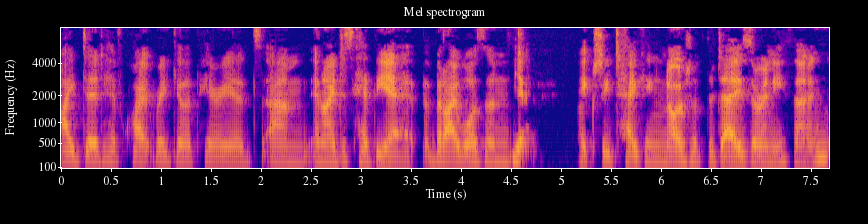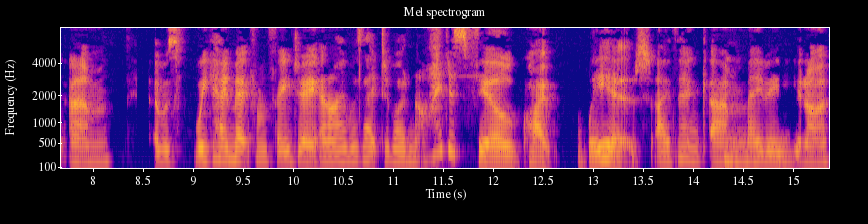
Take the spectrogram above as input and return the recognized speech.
I did have quite regular periods, um, and I just had the app, but I wasn't yeah. actually taking note of the days or anything. Um, it was we came back from Fiji, and I was like to Beauden, I just feel quite weird. I think mm. maybe you know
